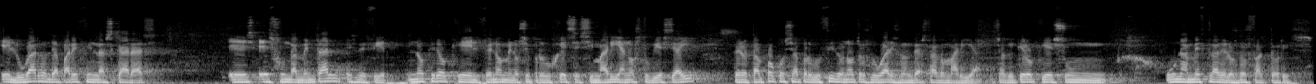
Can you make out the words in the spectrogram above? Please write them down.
el lugar donde aparecen las caras es, fundamental, es decir, no creo que el fenómeno se produjese si María no estuviese ahí, pero tampoco se ha producido en otros lugares donde ha estado María. O sea que creo que es una mezcla de los dos factores.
